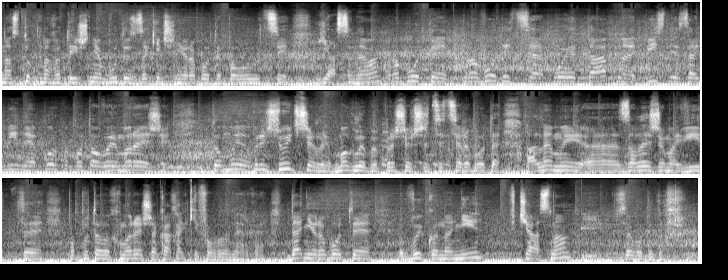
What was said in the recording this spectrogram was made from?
наступного тижня будуть закінчені роботи по вулиці Ясенева. Роботи проводяться поетапно після заміни опор побутової мережі. То ми пришвидшили, могли б пришвидшити цю роботу, але ми е, залежимо від е, побутових мереж АК Харківобленерго. Дані роботи виконані вчасно і все буде добре.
